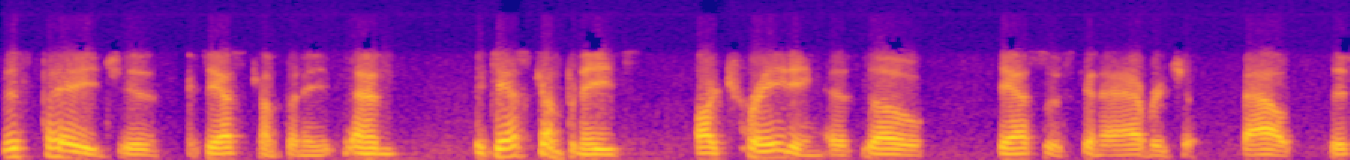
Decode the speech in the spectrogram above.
this page is the gas companies. And the gas companies are trading as though gas is going to average about this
